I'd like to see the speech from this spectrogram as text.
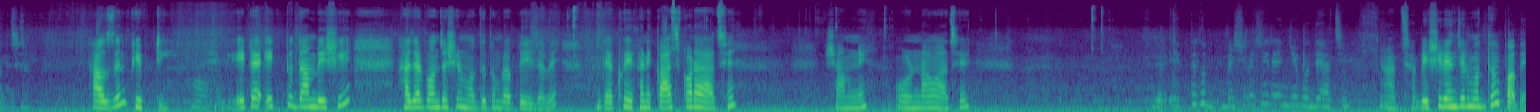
আচ্ছা। থাউজেন্ড ফিফটি হ্যাঁ। এটা একটু দাম বেশি হাজার পঞ্চাশের মধ্যে তোমরা পেয়ে যাবে। দেখো এখানে কাজ করা আছে সামনে ওড়নাও আছে। বেশি বেশি রেঞ্জের মধ্যে আছে। আচ্ছা বেশি রেঞ্জের মধ্যেও পাবে।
